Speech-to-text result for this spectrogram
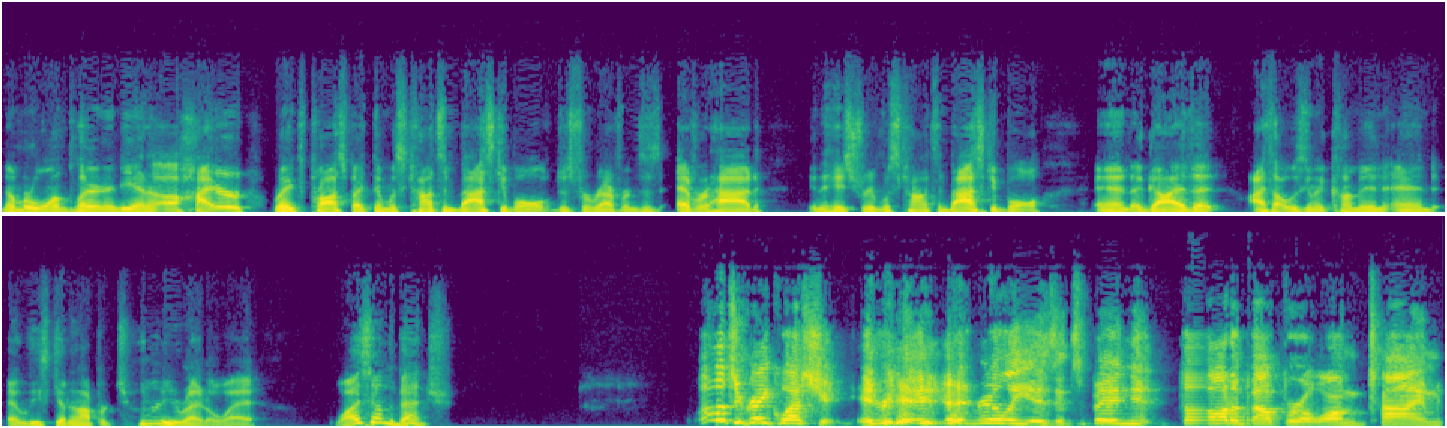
number one player in Indiana, a higher ranked prospect than Wisconsin basketball, just for reference, has ever had in the history of Wisconsin basketball, and a guy that I thought was going to come in and at least get an opportunity right away. Why is he on the bench? Well, it's a great question. It, re- it really is. It's been thought about for a long time.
